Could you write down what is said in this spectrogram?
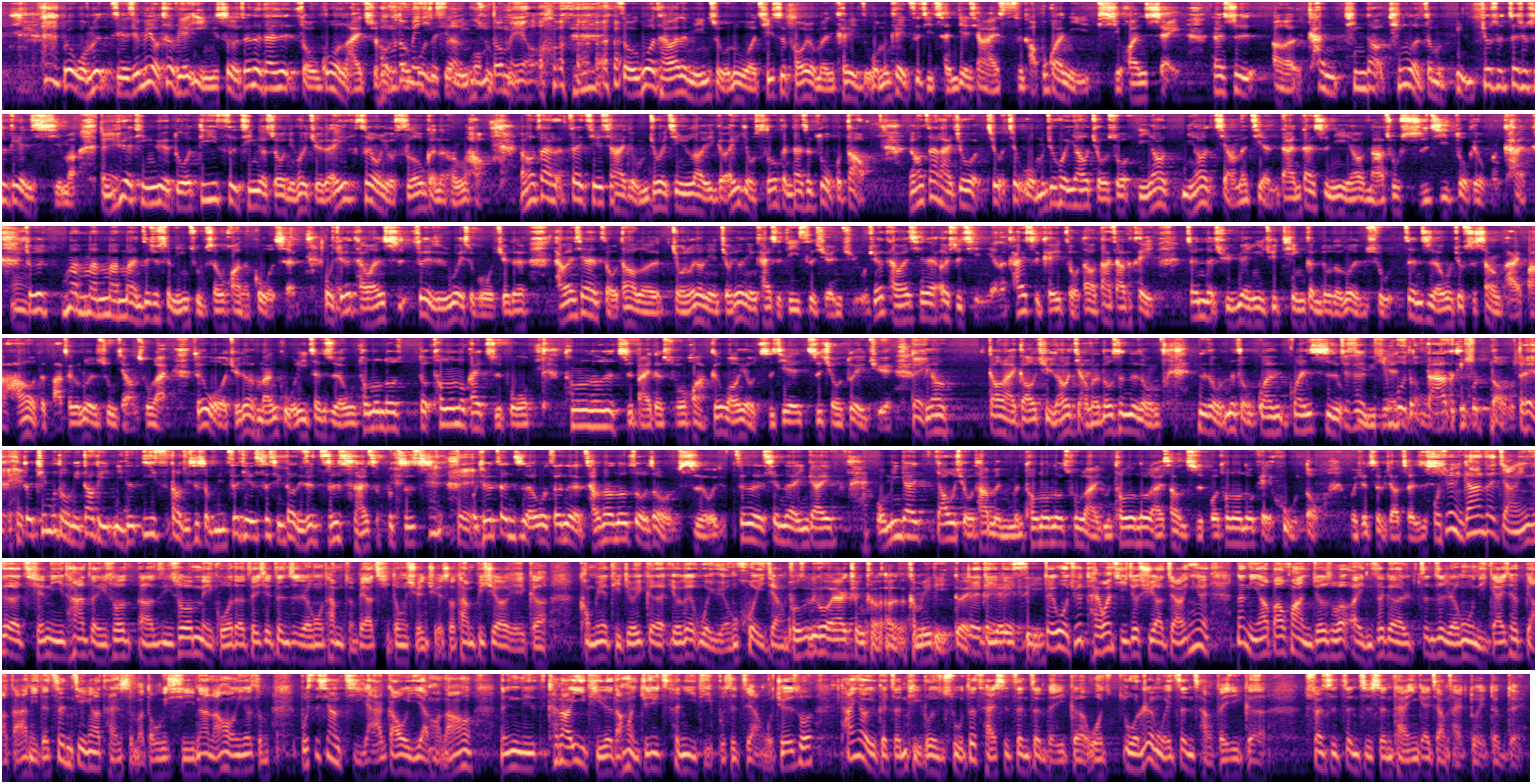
所以我们姐姐没有特别影射，真的，但是走过来之后，走过这些我们都没有 走过台湾的民主路。其实朋友们可以，我们可以自己沉淀下来思考。不管你喜欢谁，但是呃，看听到听了这么，就是这就是练习嘛。你越听越多，第一次。听的时候，你会觉得，哎，这种有 slogan 的很好。然后再再接下来，我们就会进入到一个，哎，有 slogan 但是做不到。然后再来就，就就就我们就会要求说，你要你要讲的简单，但是你也要拿出实际做给我们看。嗯、就是慢慢慢慢，这就是民主深化的过程。我觉得台湾是，这也是为什么？我觉得台湾现在走到了九六年，九六年开始第一次选举。我觉得台湾现在二十几年了，开始可以走到大家都可以真的去愿意去听更多的论述。政治人物就是上台，把好好的把这个论述讲出来。来。所以我觉得蛮鼓励政治人物，通通都都通通都该直播，通通都是直白的说话，跟网友直接直球对决，对不要。高来高去，然后讲的都是那种、那种、那种官官式语言，就是听不懂，大家都听不懂。对对，听不懂你到底你的意思到底是什么？你这件事情到底是支持还是不支持？对，我觉得政治人物真的常常都做这种事。我觉得真的现在应该，我们应该要求他们，你们通通都出来，你们通通都来上直播，通通都可以互动。我觉得这比较真实。我觉得你刚刚在讲一个前提，他等于说呃，你说美国的这些政治人物，他们准备要启动选举的时候，他们必须要有一个 committee，就一个有一个委员会这样子。Political Action Committee，对对。对对，对，我觉得台湾其实就需要这样，因为那你要包括你就是说，哎，你这个政治人物，你该去表达你的政见要谈什么东西，那然后你有什么，不是像挤牙膏一样哈，然后你看到议题的，然后你就去蹭议题，不是这样。我觉得说他要有一个整体论述，这才是真正的一个我我认为正常的一个算是政治生态，应该这样才对，对不对？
